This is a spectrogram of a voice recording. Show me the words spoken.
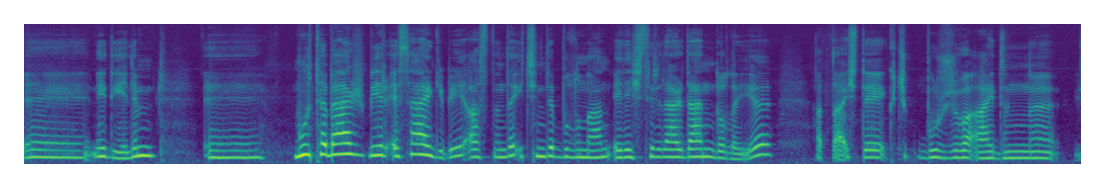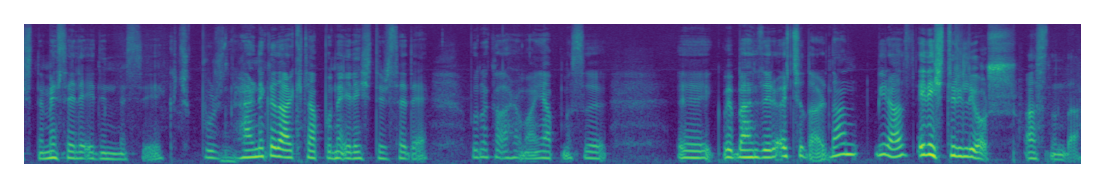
e, ne diyelim e, muteber bir eser gibi aslında içinde bulunan eleştirilerden dolayı hatta işte küçük burjuva aydınlığı işte mesele edinmesi, küçük burj her ne kadar kitap bunu eleştirse de bunu kahraman yapması e, ve benzeri açılardan biraz eleştiriliyor aslında.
